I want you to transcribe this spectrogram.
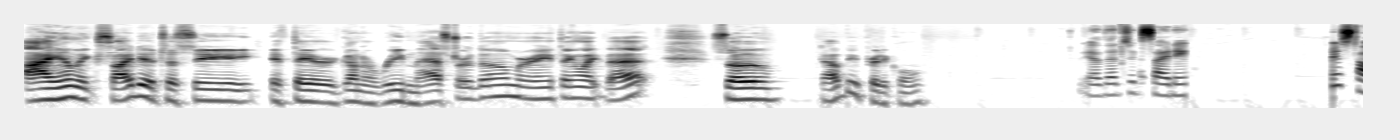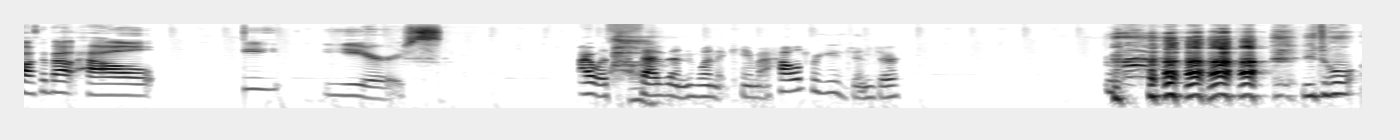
I am excited to see if they're going to remaster them or anything like that. So that would be pretty cool. Yeah, that's exciting. Just talk about how years. I was seven when it came out. How old were you, Ginger? you don't.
